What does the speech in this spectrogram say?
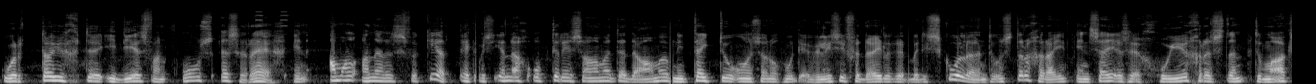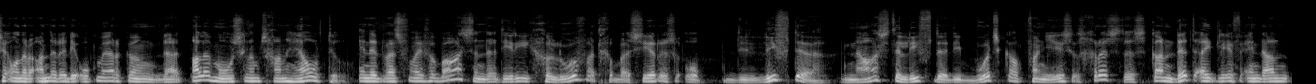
oortuigde idees van ons is reg en almal ander is verkeerd. Ek moes eendag optree saam met 'n dame in die tyd toe ons nou nog moet evolusie verduidelik het by die skole en toe ons teruggery en sy is 'n goeie Christen. Toe maak sy onder andere die opmerking dat alle moslems gaan hel toe. En dit was vir my verbasend dat hierdie geloof wat gebaseer is op die liefde, naaste liefde, die boodskap van Jesus Christus, kan dit uitleef en dan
